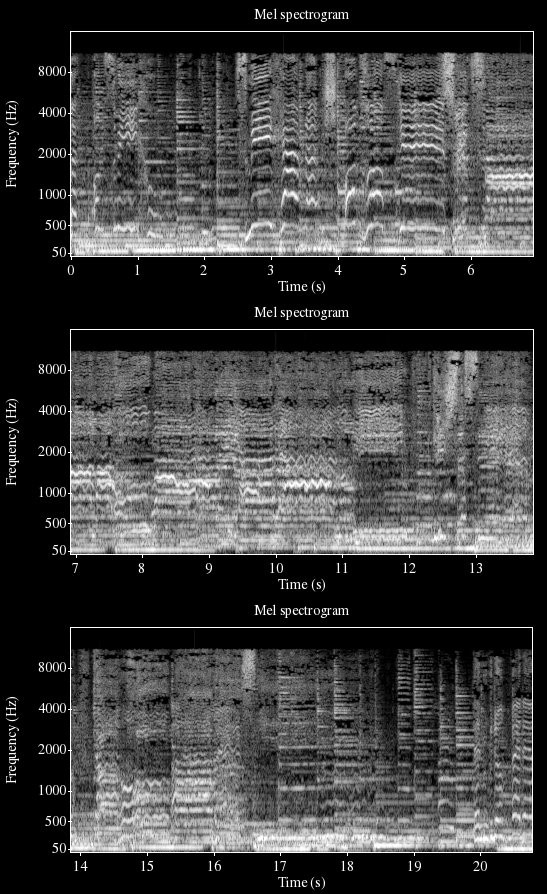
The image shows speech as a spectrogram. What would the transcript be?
Slzet od smíchu, smíchem než od zlosti. Svět s náma houbá, já dávno vím, když se smějem, tak houbáme s ním. Ten, kdo vede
